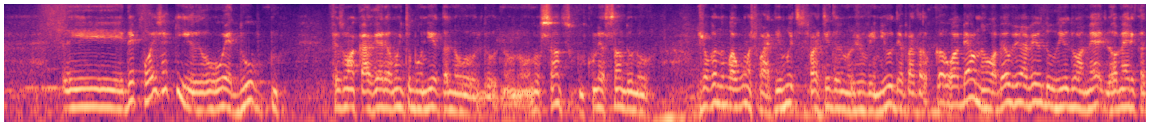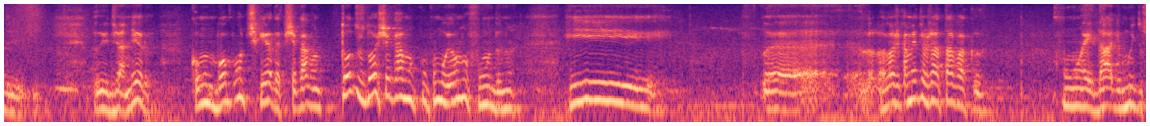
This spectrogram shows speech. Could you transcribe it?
e depois é que o Edu fez uma carreira muito bonita no, no, no, Santos, começando no, jogando algumas partidas, muitas partidas no juvenil, o Abel não, o Abel já veio do Rio do, América, do América do, do Rio de Janeiro, como um bom ponto de esquerda, que chegavam, todos os dois chegavam como eu no fundo, né? E é, logicamente eu já estava com uma idade muito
